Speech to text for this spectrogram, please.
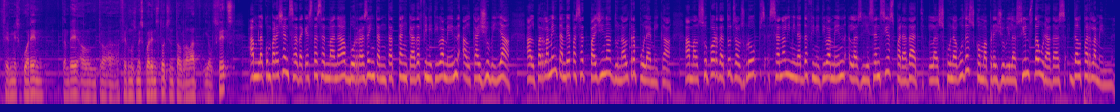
fer més coherent també fer-nos més coherents tots entre el relat i els fets. Amb la compareixença d'aquesta setmana, Borràs ha intentat tancar definitivament el cas Jubillar. El Parlament també ha passat pàgina d'una altra polèmica. Amb el suport de tots els grups, s'han eliminat definitivament les llicències per edat, les conegudes com a prejubilacions daurades del Parlament.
